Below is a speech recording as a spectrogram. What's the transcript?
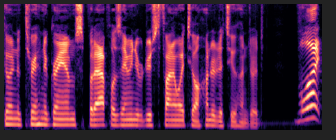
200, 300 grams, but Apple is aiming to reduce the final weight to 100 to 200. What?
